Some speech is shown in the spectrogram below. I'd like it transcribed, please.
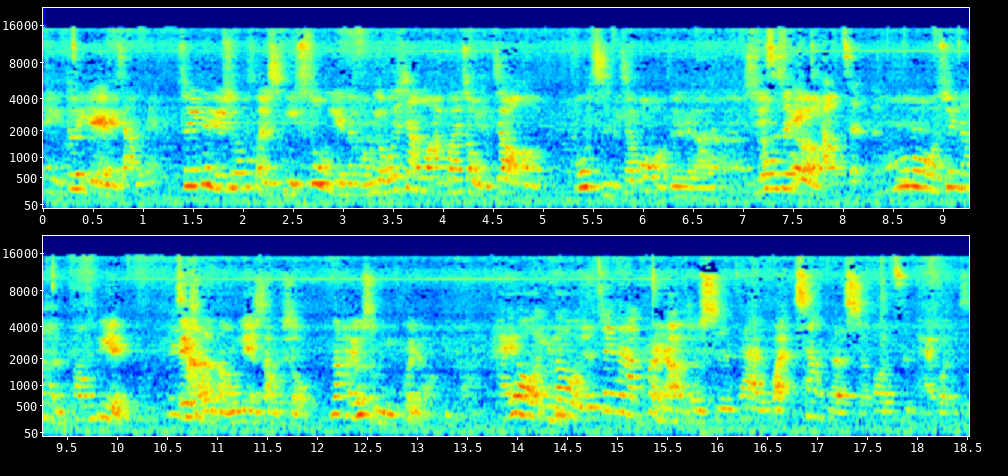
哎，对耶，比较亮。所以对于说不管是你素颜的朋友，或者像说啊观众比较呃肤质比较不好的人，使用这个调整的哦，所以呢很方便，非常的方便上手。那还有什么你困扰的地方？还有一个我觉得最大的困扰就是在晚上的时候自拍或者是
